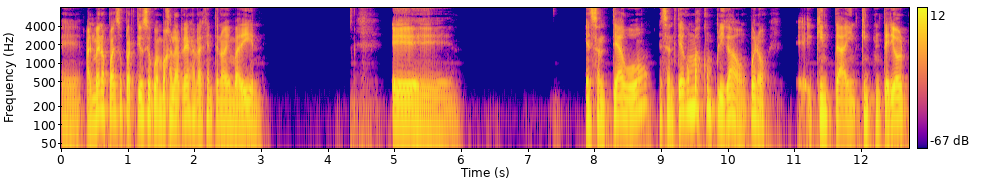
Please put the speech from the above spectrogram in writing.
Eh, al menos para esos partidos se pueden bajar las rejas, la gente no va a invadir. Eh, en Santiago, en Santiago es más complicado. Bueno, eh, Quinta, Quinta Interior,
